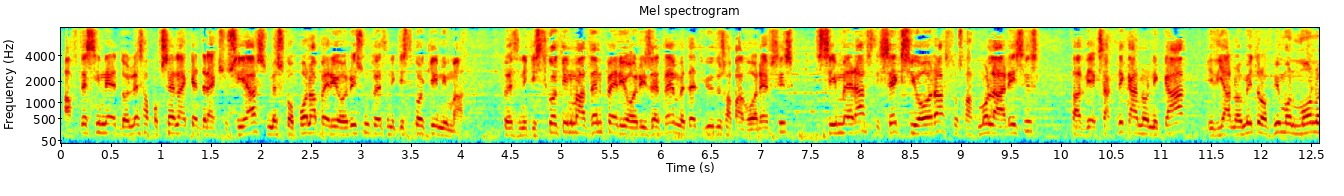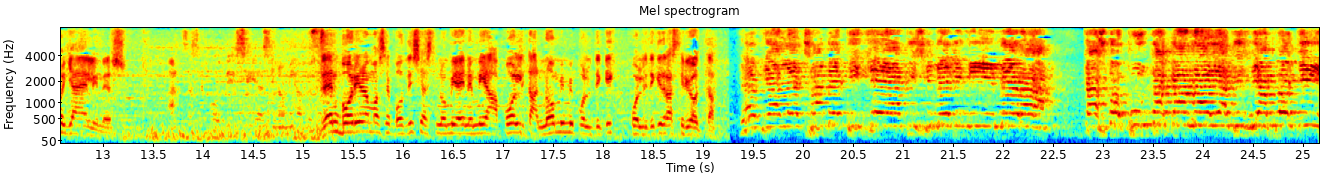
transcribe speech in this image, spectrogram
Αυτές είναι εντολές από ξένα κέντρα εξουσίας με σκοπό να περιορίσουν το εθνικιστικό κίνημα. Το εθνικιστικό κίνημα δεν περιορίζεται με τέτοιου είδους απαγορεύσεις. Σήμερα στις 6 ώρα στο σταθμό Λαρίσης θα διεξαχθεί κανονικά η διανομή τροφίμων μόνο για Έλληνες. Δεν μπορεί να μας εμποδίσει η αστυνομία. Είναι μια απόλυτα νόμιμη πολιτική, πολιτική δραστηριότητα. Δεν διαλέξαμε τυχαία τη σημερινή ημέρα. Κα στο που τα κανάλια της διαπλοκή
